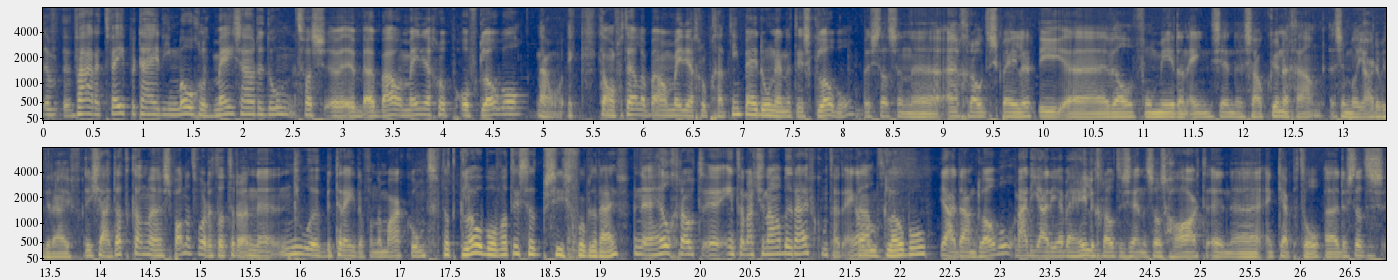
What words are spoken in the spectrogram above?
er waren twee partijen die mogelijk mee zouden doen. Het was eh Bouw en Mediagroep of Global. Nou, ik kan vertellen, Bouw en Mediagroep gaat niet meedoen en het is Global. Dus dat is een, eh, een grote speler die eh, wel voor meer dan één zender zou kunnen gaan. Dat is een miljardenbedrijf. Dus ja, dat kan eh, spannend worden dat er een eh, nieuwe betreder van de markt komt. Dat Global, wat is dat precies voor bedrijf? Een eh, heel groot eh, internationaal bedrijf, komt uit Engeland. Daarom Global. Ja, daarom Global. Maar die, ja, die hebben hele grote zenders zoals Hard en, eh, en Capital. Eh, dus dat is,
